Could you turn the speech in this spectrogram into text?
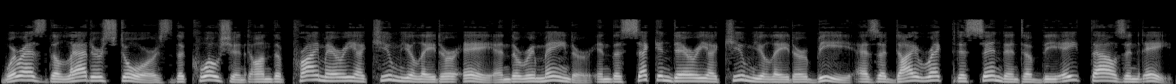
whereas the latter stores the quotient on the primary accumulator A and the remainder in the secondary accumulator B as a direct descendant of the 8008,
